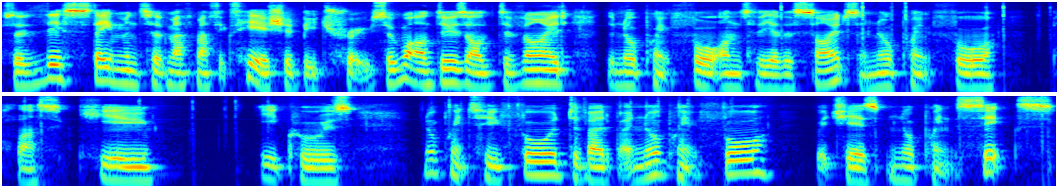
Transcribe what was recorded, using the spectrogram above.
So this statement of mathematics here should be true. So what I'll do is I'll divide the 0.4 onto the other side, so 0.4 plus q equals 0.24 divided by 0.4, which is 0.6.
